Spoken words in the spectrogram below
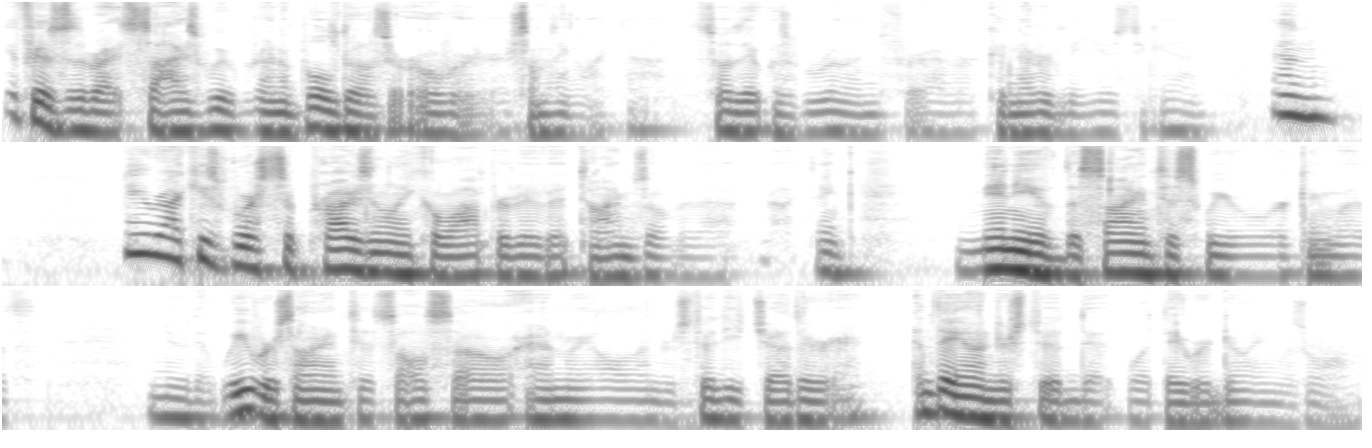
if it was the right size, we would run a bulldozer over it or something like that. So that it was ruined forever, could never be used again. And the Iraqis were surprisingly cooperative at times over that. I think many of the scientists we were working with knew that we were scientists also, and we all understood each other, and they understood that what they were doing was wrong.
